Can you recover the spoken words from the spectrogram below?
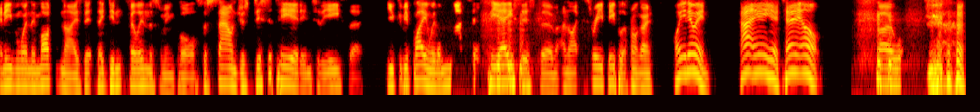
And even when they modernized it, they didn't fill in the swimming pool. So sound just disappeared into the ether. You could be playing with a massive PA system and like three people at the front going, What are you doing? Hear you. Turn it up. So,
